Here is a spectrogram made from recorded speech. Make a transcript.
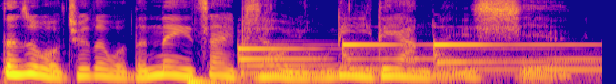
但是我觉得我的内在比较有力量了一些。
